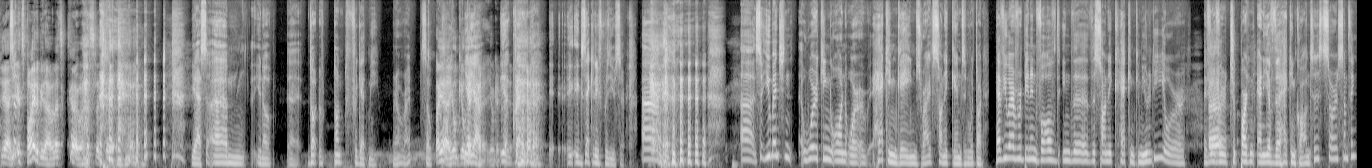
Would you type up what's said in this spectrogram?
yeah, so, you inspired me now. Let's go. Let's, let's do it. yes. Um, you know, uh, don't don't forget me you know, right? So oh yeah, you'll, you'll yeah, get yeah, credit. You'll get credit. Yeah, credit. yeah. Executive producer. Uh, uh, so you mentioned working on or hacking games, right? Sonic games and whatnot. Have you ever been involved in the the Sonic hacking community, or have you uh, ever took part in any of the hacking contests or something?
